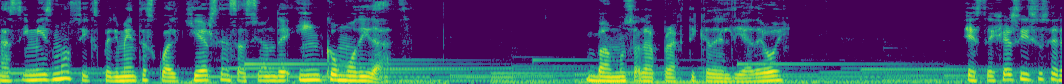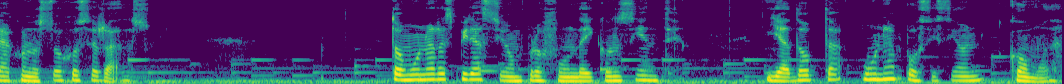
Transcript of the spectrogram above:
a sí mismo si experimentas cualquier sensación de incomodidad. Vamos a la práctica del día de hoy. Este ejercicio será con los ojos cerrados. Toma una respiración profunda y consciente y adopta una posición cómoda.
